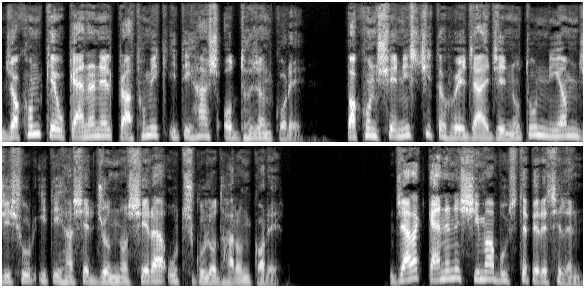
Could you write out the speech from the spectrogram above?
যখন কেউ ক্যাননের প্রাথমিক ইতিহাস অধ্যয়ন করে, তখন সে নিশ্চিত হয়ে যায় যে নতুন নিয়ম যিশুর ইতিহাসের জন্য সেরা উৎসগুলো ধারণ করে। যারা ক্যাননের সীমা বুঝতে পেরেছিলেন,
